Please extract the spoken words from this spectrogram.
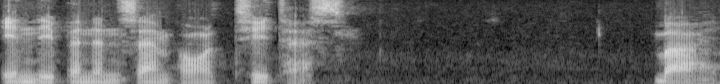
independent sample t-test. Bye.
